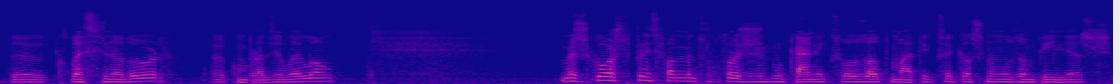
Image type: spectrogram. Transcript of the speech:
de colecionador, uh, comprados em leilão. Mas gosto principalmente dos relógios mecânicos ou os automáticos, aqueles que não usam pilhas,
